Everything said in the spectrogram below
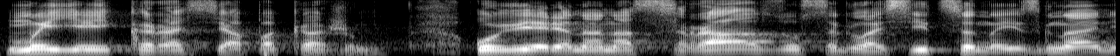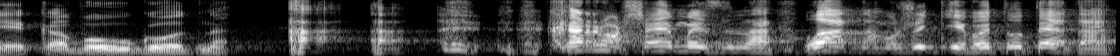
Мы ей карася покажем. Уверен, она сразу согласится на изгнание кого угодно. Хорошая мысль. Ладно, мужики, вы тут это,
